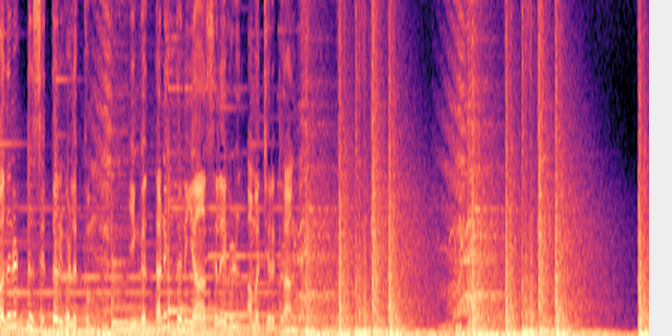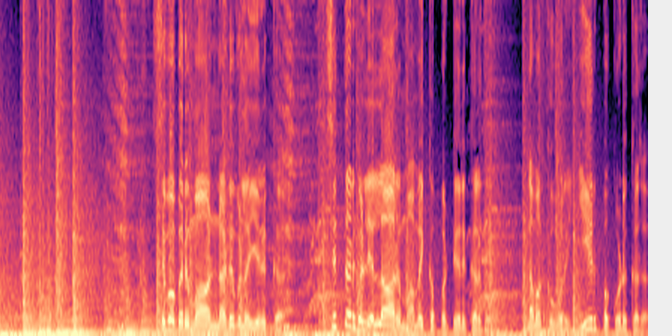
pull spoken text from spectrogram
பதினெட்டு சித்தர்களுக்கும் இங்க தனித்தனியா சிலைகள் அமைச்சிருக்காங்க. சிவபெருமான் நடுவுல இருக்க சித்தர்கள் எல்லாரும் அமைக்கப்பட்டு இருக்கிறது நமக்கு ஒரு ஈர்ப்பை கொடுக்குது.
